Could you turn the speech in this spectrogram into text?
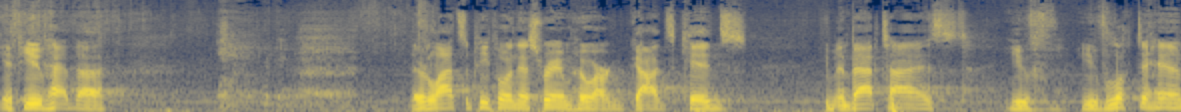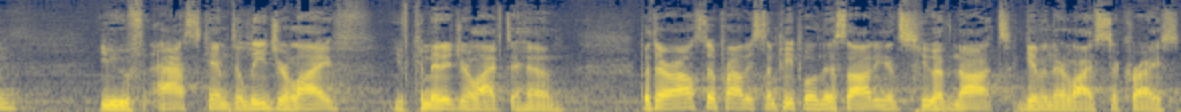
if you've had the there are lots of people in this room who are God's kids. You've been baptized, you've, you've looked to Him, you've asked Him to lead your life, you've committed your life to Him. But there are also probably some people in this audience who have not given their lives to Christ.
